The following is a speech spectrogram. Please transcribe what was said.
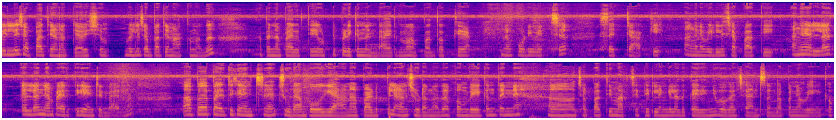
വലിയ ചപ്പാത്തിയാണ് അത്യാവശ്യം വലിയ ചപ്പാത്തിയാണ് ആക്കുന്നത്. അപ്പം ഞാൻ പരത്തി ഒട്ടിപ്പിടിക്കുന്നുണ്ടായിരുന്നു. അപ്പം അതൊക്കെ ഞാൻ പൊടി വെച്ച് സെറ്റാക്കി. അങ്ങനെ വലിയ ചപ്പാത്തി അങ്ങനെ എല്ലാ എല്ലാം ഞാൻ പരത്തി കഴിഞ്ഞിട്ടുണ്ടായിരുന്നു. അപ്പോൾ പരത്തി കഴിഞ്ഞിട്ട് ചുടാൻ പോവുകയാണ്. അപ്പോൾ അടുപ്പിലാണ് ചുടുന്നത്. അപ്പം വേഗം തന്നെ ചപ്പാത്തി മറിച്ചിട്ടില്ലെങ്കിൽ അത് കരിഞ്ഞു പോകാൻ ചാൻസ് ഉണ്ട്. അപ്പം ഞാൻ വേഗം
